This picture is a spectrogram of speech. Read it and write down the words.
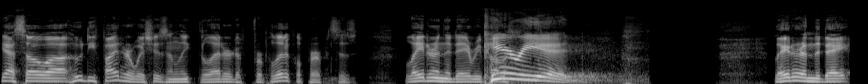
Yeah, so uh, who defied her wishes and leaked the letter to, for political purposes? Later in the day, Republicans. Period. Later in the day,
